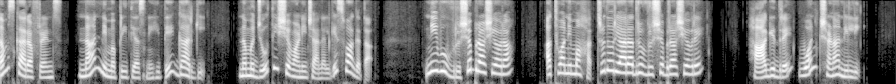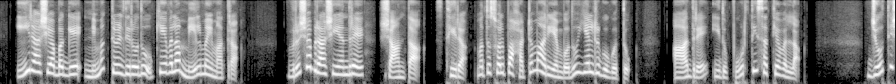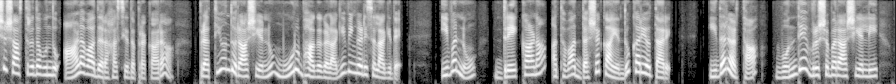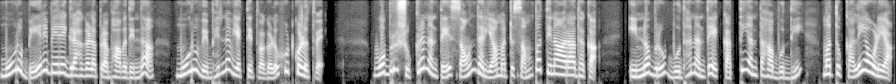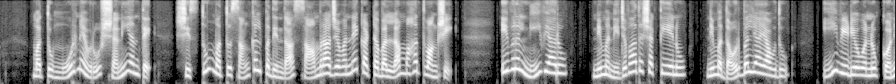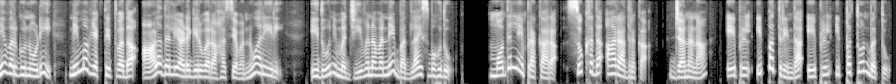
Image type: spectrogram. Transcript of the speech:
ನಮಸ್ಕಾರ ಫ್ರೆಂಡ್ಸ್, ನಾನ್ ನಿಮ್ಮ ಪ್ರೀತಿಯ ಸ್ನೇಹಿತೆ ಗಾರ್ಗಿ. ನಮ್ಮ ಜ್ಯೋತಿಷ್ಯವಾಣಿ ಚಾನೆಲ್ಗೆ ಸ್ವಾಗತ. ನೀವು ವೃಷಭ ರಾಶಿಯವರಾ? ಅಥವಾ ನಿಮ್ಮ ಹತ್ರದವ್ರು ಯಾರಾದರೂ ವೃಷಭ ರಾಶಿಯವರೇ? ಹಾಗಿದ್ರೆ ಒಂದ್ ಕ್ಷಣ ನಿಲ್ಲಿ. ಈ ರಾಶಿಯ ಬಗ್ಗೆ ನಿಮಗ್ ತಿಳಿದಿರೋದು ಕೇವಲ ಮೇಲ್ಮೈ ಮಾತ್ರ. ವೃಷಭ ರಾಶಿ ಅಂದ್ರೆ ಶಾಂತ, ಸ್ಥಿರ ಮತ್ತು ಸ್ವಲ್ಪ ಹಠಮಾರಿ ಎಂಬುದು ಎಲ್ರಿಗೂ ಗೊತ್ತು. ಆದ್ರೆ ಇದು ಪೂರ್ತಿ ಸತ್ಯವಲ್ಲ. ಜ್ಯೋತಿಷಶಾಸ್ತ್ರದ ಒಂದು ಆಳವಾದ ರಹಸ್ಯದ ಪ್ರಕಾರ ಪ್ರತಿಯೊಂದು ರಾಶಿಯನ್ನು ಮೂರು ಭಾಗಗಳಾಗಿ ವಿಂಗಡಿಸಲಾಗಿದೆ. ಇವನ್ನು ದ್ರೇಕಾಣ ಅಥವಾ ದಶಕ ಎಂದು ಕರೆಯುತ್ತಾರೆ. ಇದರರ್ಥ, ಒಂದೇ ವೃಷಭ ರಾಶಿಯಲ್ಲಿ ಮೂರು ಬೇರೆ ಬೇರೆ ಗ್ರಹಗಳ ಪ್ರಭಾವದಿಂದ ಮೂರು ವಿಭಿನ್ನ ವ್ಯಕ್ತಿತ್ವಗಳು ಹುಟ್ಕೊಳ್ಳುತ್ತವೆ ಒಬ್ರು ಶುಕ್ರನಂತೆ ಸೌಂದರ್ಯ ಮತ್ತು ಸಂಪತ್ತಿನ ಆರಾಧಕ, ಇನ್ನೊಬ್ರು ಬುಧನಂತೆ ಕತ್ತಿಯಂತಹ ಬುದ್ಧಿ ಮತ್ತು ಕಲೆಯ ಒಡೆಯ, ಮತ್ತು ಮೂರನೆಯವರು ಶನಿಯಂತೆ. ಶಿಸ್ತು ಮತ್ತು ಸಂಕಲ್ಪದಿಂದ ಸಾಮ್ರಾಜ್ಯವನ್ನೇ ಕಟ್ಟಬಲ್ಲ ಮಹತ್ವಾಂಕ್ಷಿ. ಇವರಲ್ಲಿ ನೀವ್ಯಾರು? ನಿಮ್ಮ ನಿಜವಾದ ಶಕ್ತಿಯೇನು ನಿಮ್ಮ ದೌರ್ಬಲ್ಯ ಯಾವುದು? ಈ ವಿಡಿಯೋವನ್ನು ಕೊನೆವರೆಗೂ ನೋಡಿ ನಿಮ್ಮ ವ್ಯಕ್ತಿತ್ವದ ಆಳದಲ್ಲಿ ಅಡಗಿರುವ ರಹಸ್ಯವನ್ನು ಅರಿಯಿರಿ. ಇದು ನಿಮ್ಮ ಜೀವನವನ್ನೇ ಬದಲಾಯಿಸಬಹುದು. ಮೊದಲನೇ ಪ್ರಕಾರ, ಸುಖದ ಆರಾಧಕ. ಜನನ, ಏಪ್ರಿಲ್ ಇಪ್ಪತ್ತರಿಂದ ಏಪ್ರಿಲ್ ಇಪ್ಪತ್ತೊಂಬತ್ತು.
